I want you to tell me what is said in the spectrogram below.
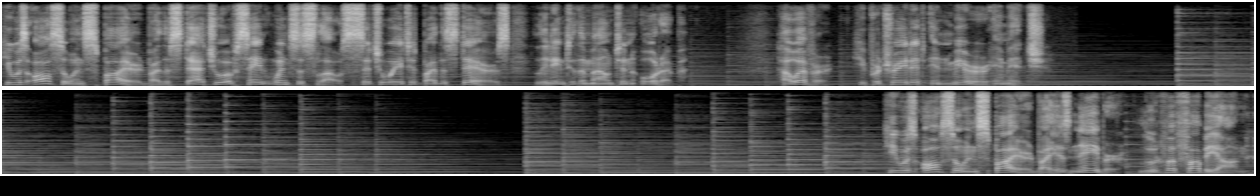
He was also inspired by the statue of Saint Wenceslaus situated by the stairs leading to the mountain Oreb. However, he portrayed it in mirror image. He was also inspired by his neighbor, Ludwig Fabian,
